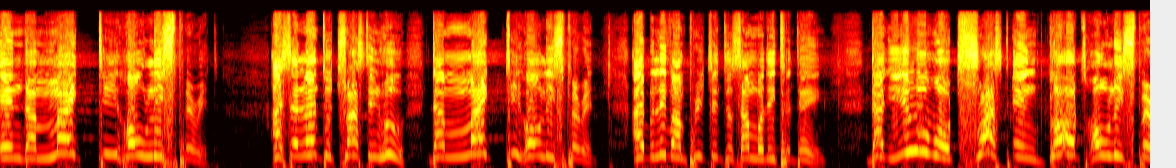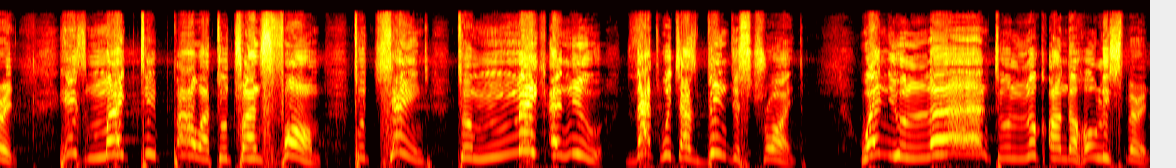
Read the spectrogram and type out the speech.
in the mighty Holy Spirit. I said, learn to trust in who? The mighty Holy Spirit. I believe I'm preaching to somebody today that you will trust in God's Holy Spirit, His mighty power to transform, to change, to make anew that which has been destroyed. When you learn to look on the Holy Spirit,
